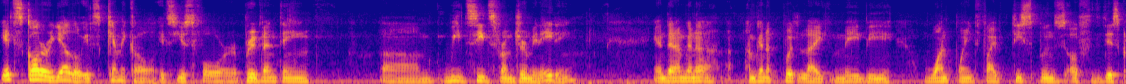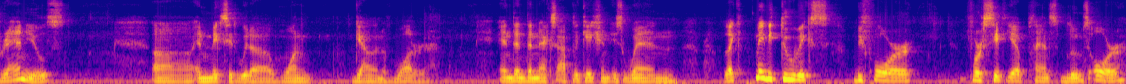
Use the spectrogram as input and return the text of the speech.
It's color yellow, it's chemical, it's used for preventing um, weed seeds from germinating. And then I'm gonna I'm gonna put like maybe 1.5 teaspoons of this granules uh, and mix it with a one gallon of water. And then the next application is when like maybe two weeks before forsythia plants blooms or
